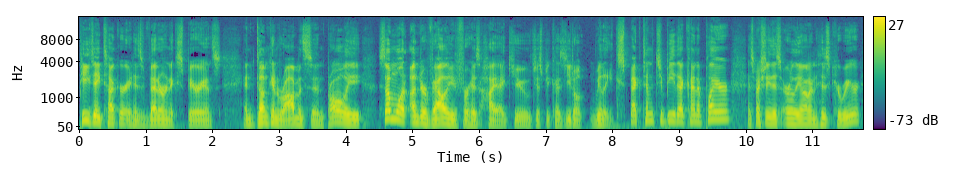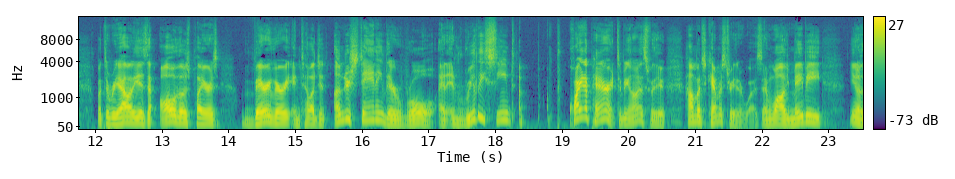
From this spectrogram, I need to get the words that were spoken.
PJ Tucker and his veteran experience, and Duncan Robinson, probably somewhat undervalued for his high IQ, just because you don't really expect him to be that kind of player, especially this early on in his career. But the reality is that all of those players very, very intelligent, understanding their role. And it really seemed quite apparent, to be honest with you, how much chemistry there was. And while maybe, you know,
